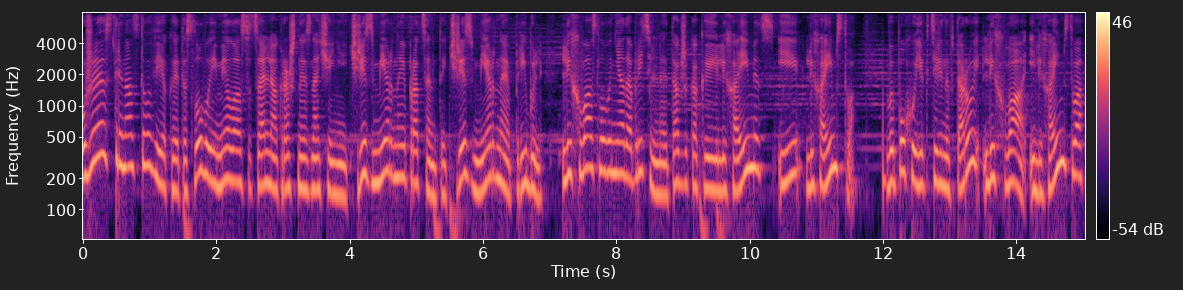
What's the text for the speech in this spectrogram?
Уже с XIII века это слово имело социально окрашенное значение. Чрезмерные проценты, чрезмерная прибыль. Лихва – слово неодобрительное, так же, как и лихаимец и лихаимство – в эпоху Екатерины II лихва и лихаимство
